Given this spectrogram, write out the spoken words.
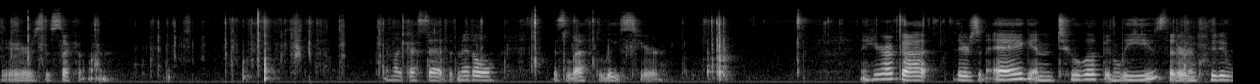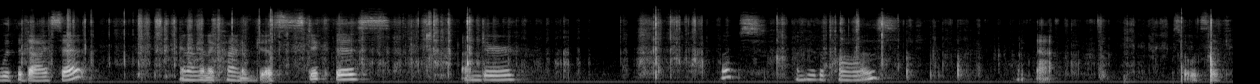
there's the second one. And like I said, the middle is left loose here. Here I've got, there's an egg and tulip and leaves that are included with the die set. And I'm going to kind of just stick this under, oops, under the paws, like that. So it looks like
